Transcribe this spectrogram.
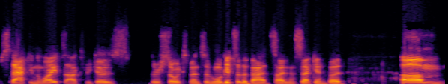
stacking the White Sox because they're so expensive. And we'll get to the bat side in a second, but um,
